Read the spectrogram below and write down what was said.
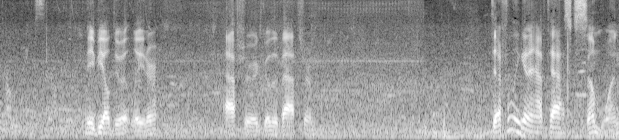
I don't think so. Maybe I'll do it later after I go to the bathroom. Definitely gonna have to ask someone.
